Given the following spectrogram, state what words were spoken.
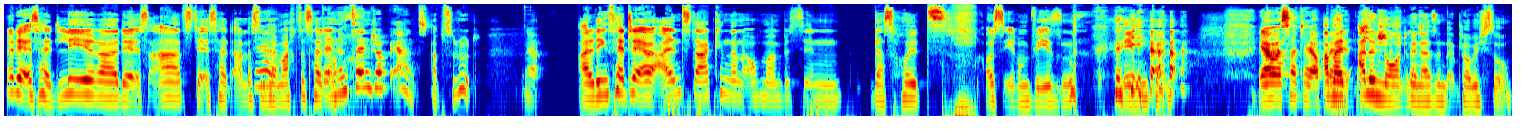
Na, der ist halt Lehrer, der ist Arzt, der ist halt alles und Ja, der macht es halt der auch. nimmt seinen Job ernst. Absolut. Ja. Allerdings hätte er allen Starkindern auch mal ein bisschen das Holz aus ihrem Wesen nehmen Ja. können. Ja, aber das hat er auch bei Aber alle. Nordmänner sind, glaube ich, so.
